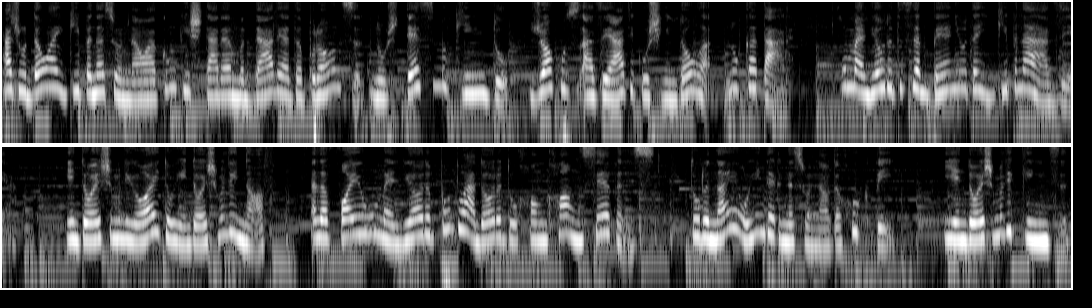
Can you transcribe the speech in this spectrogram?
ajudou a equipe nacional a conquistar a medalha de bronze nos 15º Jogos Asiáticos em Doha, no Catar, o melhor desempenho da equipe na Ásia. Em 2008 e em 2009, ela foi o melhor pontuador do Hong Kong Sevens, torneio internacional de rugby. E em 2015,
